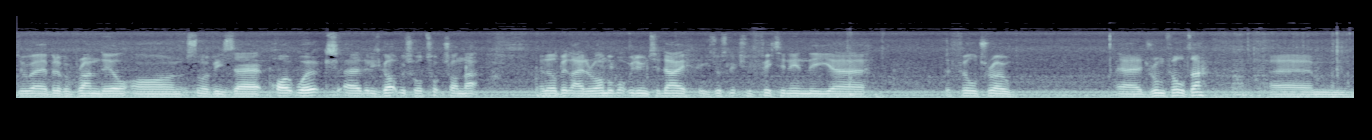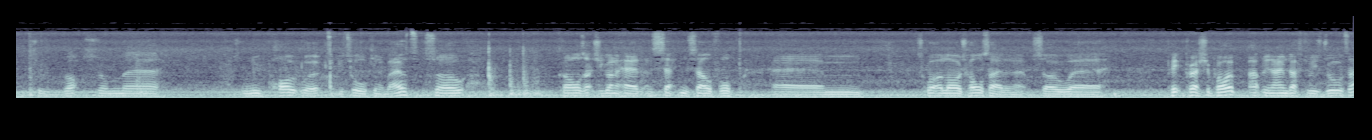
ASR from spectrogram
do a bit of a brand deal on some of his uh, pipe works uh, that he's got, which we'll touch on that a little bit later on. But what we're doing today is just literally fitting in the uh, the Filtro uh, drum filter. Um, so we've got some uh, some new pipe work to be talking about. So Carl's actually gone ahead and set himself up. Um, it's quite a large wholesaler now. So uh, pit pressure pipe, aptly named after his daughter.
